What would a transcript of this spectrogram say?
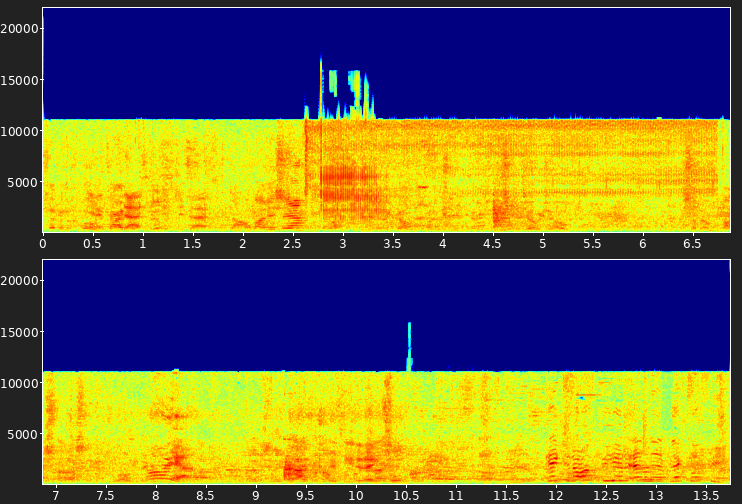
Ze hebben een gewone kaart. Betaalbaar is. Ja. De kant, maar misschien sowieso. Er staat ook passa's en gewoon dingen. Oh ja. Dan hebben ze een kaart met iedereen zon? Kijk, roodbier en eh, black coffee.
